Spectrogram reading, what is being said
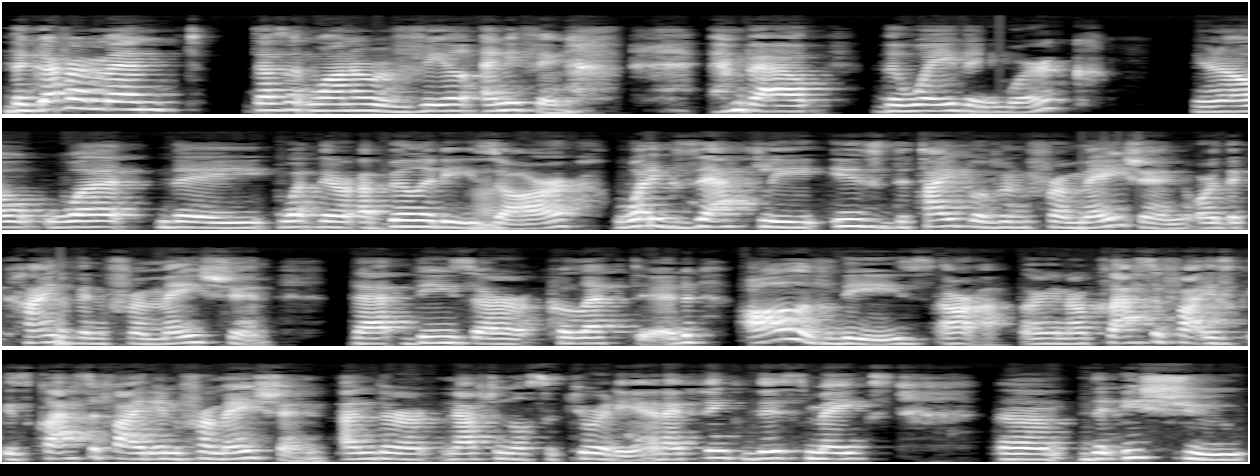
the government doesn't want to reveal anything about the way they work, you know, what they, what their abilities are, what exactly is the type of information or the kind of information that these are collected. All of these are, you know, classified, is, is, classified information under national security. And I think this makes um, the issue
